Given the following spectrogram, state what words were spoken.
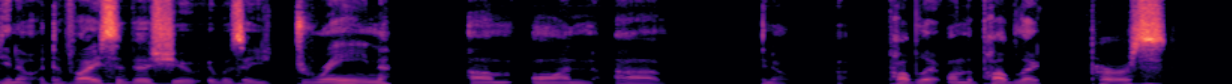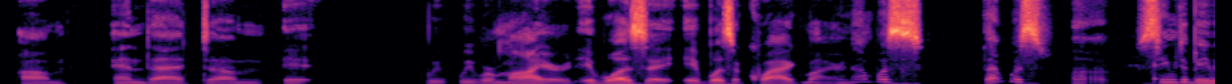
you know a divisive issue. It was a drain um, on uh, you know public on the public purse, um, and that um, it we, we were mired. It was a it was a quagmire, and that was that was uh, seemed to be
